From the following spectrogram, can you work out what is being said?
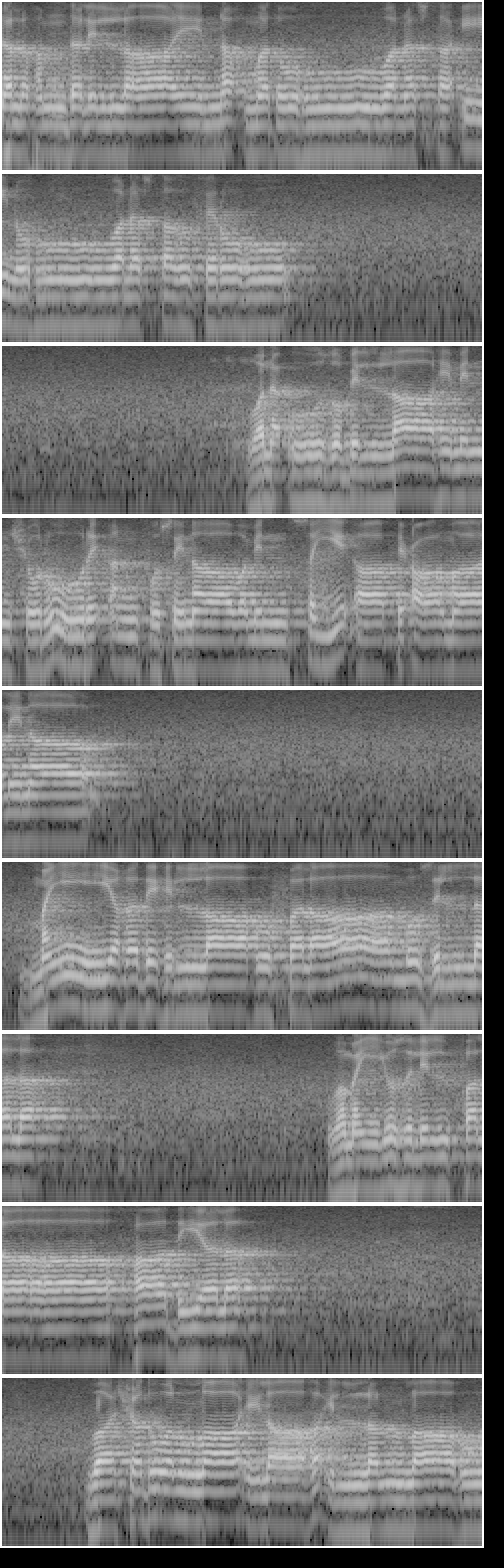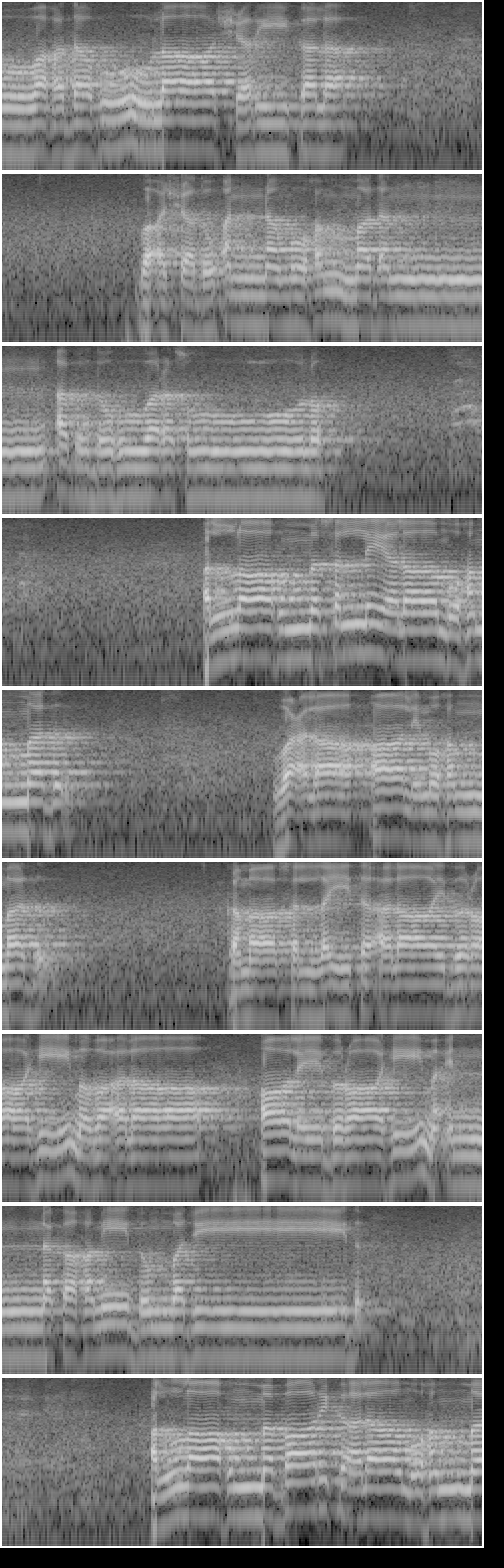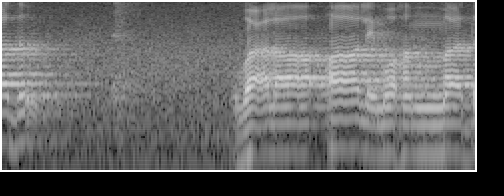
إن الحمد لله نحمده ونستعينه ونستغفره ونعوذ بالله من شرور أنفسنا ومن سيئات أعمالنا. من يهده الله فلا مزل له ومن يزلل فلا هادي له. وأشهد أن لا إله إلا الله وحده لا شريك له. وأشهد أن محمدا عبده ورسوله. اللهم صل على محمد وعلى آل محمد كما صليت على إبراهيم وعلى آل إبراهيم إنك حميد مجيد. اللهم بارك على محمد وعلى محمد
